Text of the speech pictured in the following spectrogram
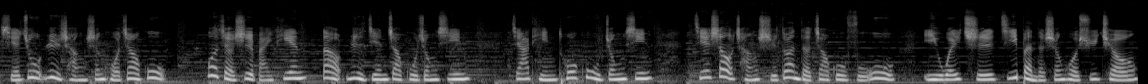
协助日常生活照顾，或者是白天到日间照顾中心、家庭托顾中心接受长时段的照顾服务，以维持基本的生活需求。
